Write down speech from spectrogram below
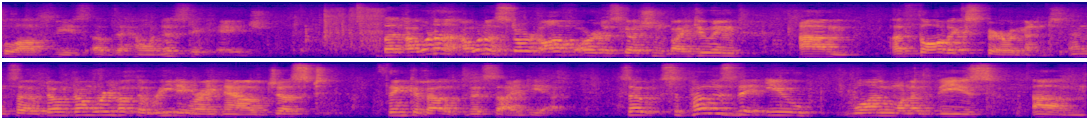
philosophies of the Hellenistic age. But I want to I want to start off our discussion by doing um, a thought experiment, and so don't don't worry about the reading right now. Just think about this idea. So suppose that you won one of these um,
